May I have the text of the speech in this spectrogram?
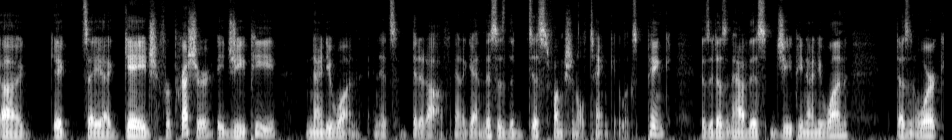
uh, it's a, a gauge for pressure, a GP, 91 and it's bit it off. And again, this is the dysfunctional tank. It looks pink because it doesn't have this GP91, doesn't work,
